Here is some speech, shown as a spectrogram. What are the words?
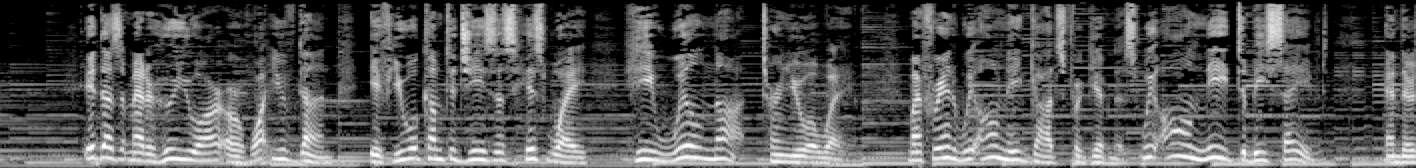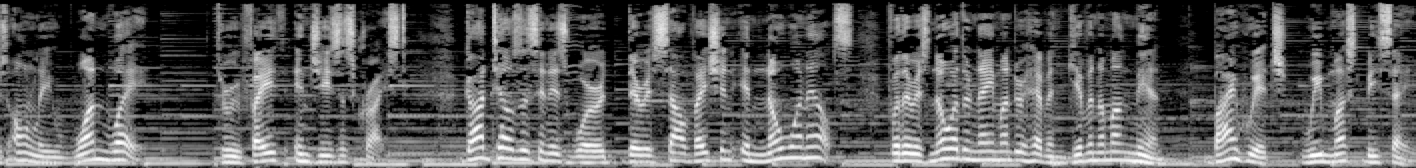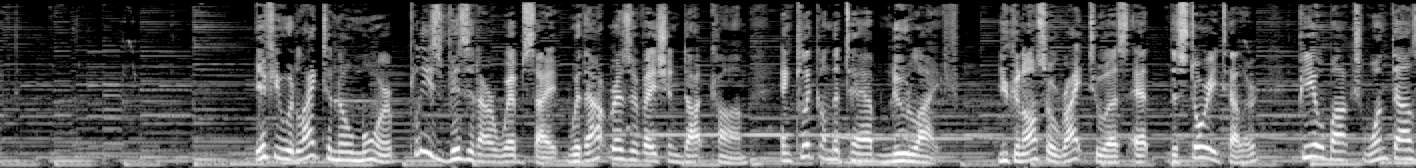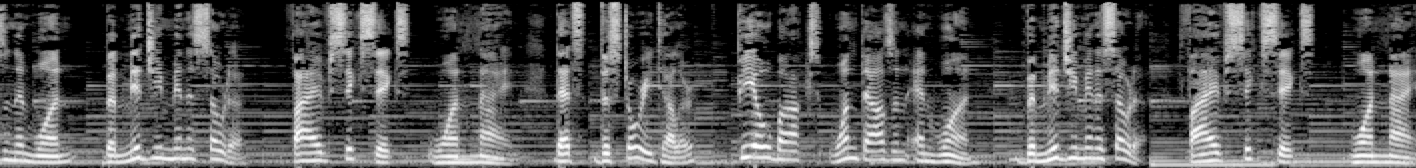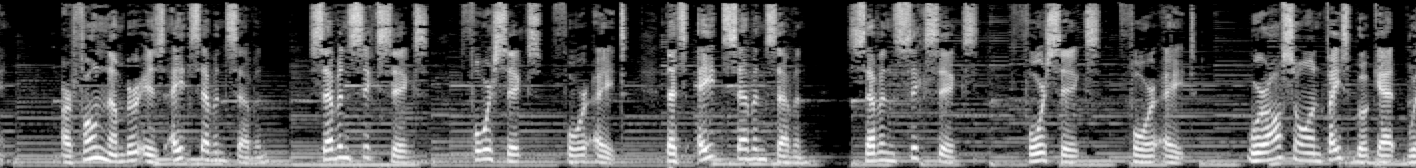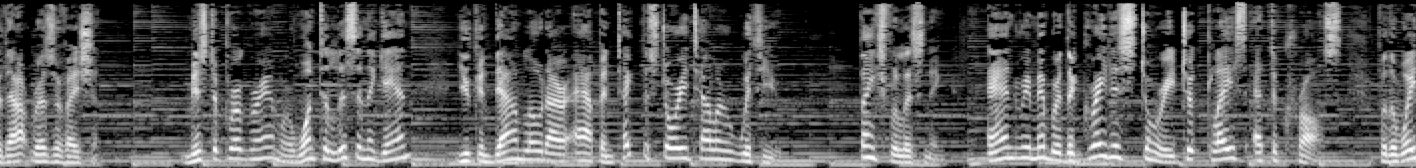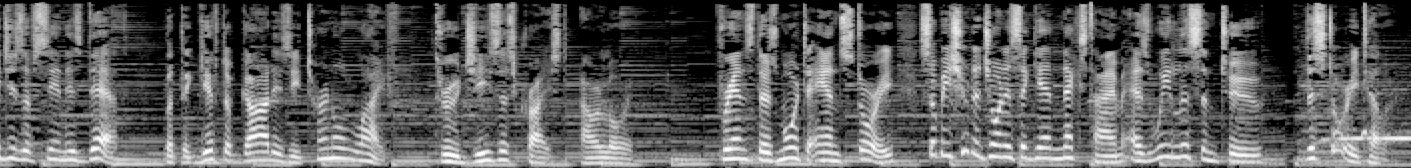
It doesn't matter who you are or what you've done, if you will come to Jesus his way, he will not turn you away. My friend, we all need God's forgiveness. We all need to be saved. And there's only one way through faith in Jesus Christ. God tells us in His Word there is salvation in no one else, for there is no other name under heaven given among men by which we must be saved. If you would like to know more, please visit our website withoutreservation.com and click on the tab New Life. You can also write to us at The Storyteller, P.O. Box 1001, Bemidji, Minnesota 56619. That's The Storyteller, P.O. Box 1001, Bemidji, Minnesota 56619. Our phone number is 877 766 4648. That's 877 766 4648. We're also on Facebook at Without Reservation. Missed a program or want to listen again? You can download our app and take the storyteller with you. Thanks for listening. And remember, the greatest story took place at the cross. For the wages of sin is death, but the gift of God is eternal life through Jesus Christ our Lord. Friends, there's more to Anne's story, so be sure to join us again next time as we listen to The Storyteller.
